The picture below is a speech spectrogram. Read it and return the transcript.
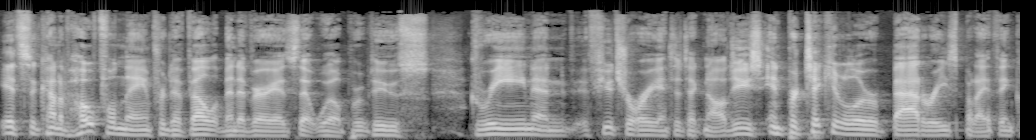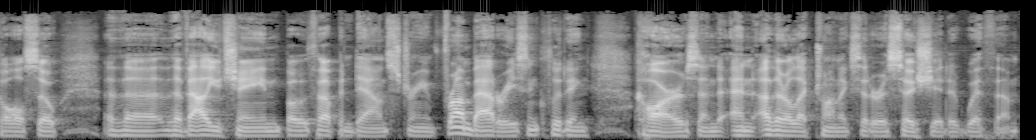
It's a kind of hopeful name for development of areas that will produce green and future oriented technologies, in particular batteries, but I think also the, the value chain, both up and downstream from batteries, including cars and, and other electronics that are associated with them.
